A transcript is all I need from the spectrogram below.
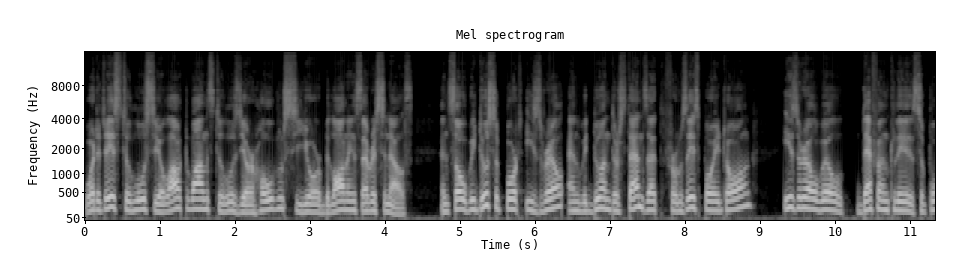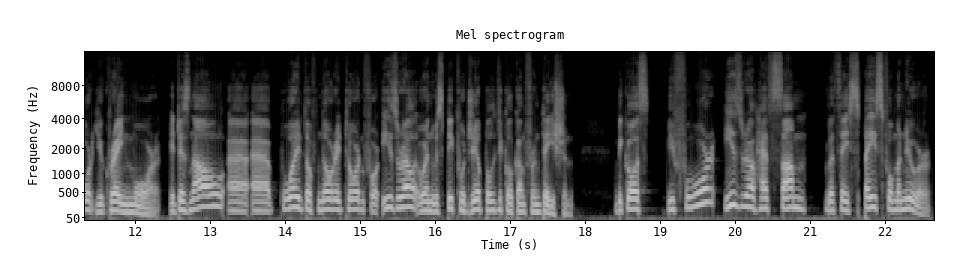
what it is to lose your loved ones, to lose your homes, your belongings, everything else. And so we do support Israel, and we do understand that from this point on, Israel will definitely support Ukraine more. It is now a, a point of no return for Israel when we speak for geopolitical confrontation because before Israel has some, let's say, space for maneuver,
